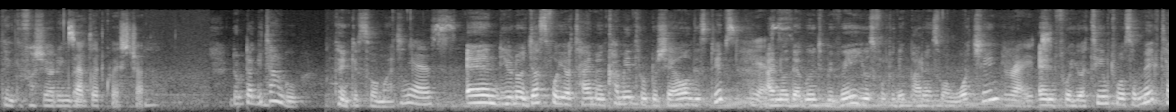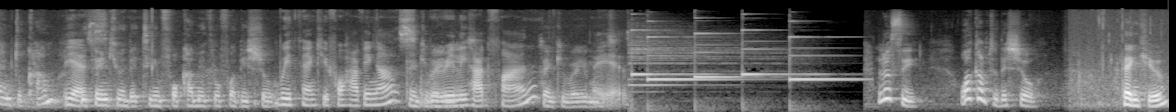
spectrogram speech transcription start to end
Thank you for sharing it's that. a good question Dr. Gitangu, thank you so much. yes And you know, just for your time and coming through to share all these tips, Yes. I know they're going to be very useful to the parents who are watching. Right. And for your team to also make time to come. We Yes. thank you and the team for coming through for this show. we thank you for having us Thank you we really much. had fun Thank you very much. yes Lucy, welcome to the show. Thank you.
